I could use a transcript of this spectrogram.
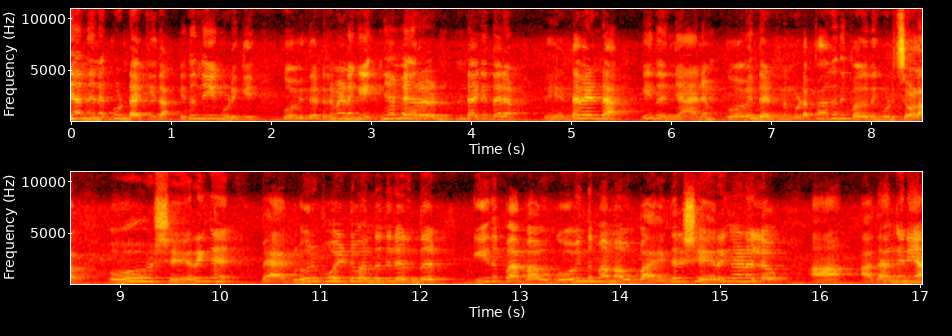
ഞാൻ നിനക്കുണ്ടാക്കിയതാ. ഇത് നീ കുടിക്ക്. ഗോവിന്ദേട്ടന് വേണമെങ്കിൽ ഞാൻ വേറെ ഉണ്ടാക്കി തരാം. വേണ്ട വേണ്ട. ഇത് ഞാനും ഗോവിന്ദേട്ടനും കൂടെ പകുതി പകുതി കുടിച്ചോളാം. ഓ ഷെയറിങ്. ബാംഗ്ലൂർ പോയിട്ട് വന്നതിലിരുന്ന് ഗീത പാപ്പാവും ഗോവിന്ദ മാമാവും ഭയങ്കര ഷെയറിങ് ആണല്ലോ. ആ അതങ്ങനെയാ.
